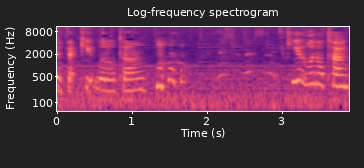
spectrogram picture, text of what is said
At that cute little tongue. cute little tongue.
